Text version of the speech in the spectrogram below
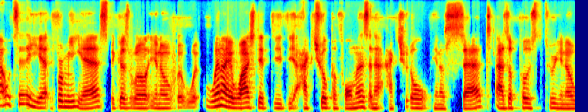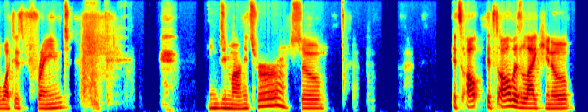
I would say yeah, for me, yes, because well, you know, when I watched it, the, the actual performance and the actual, you know, set as opposed to, you know, what is framed in the monitor. So it's all it's always like, you know,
